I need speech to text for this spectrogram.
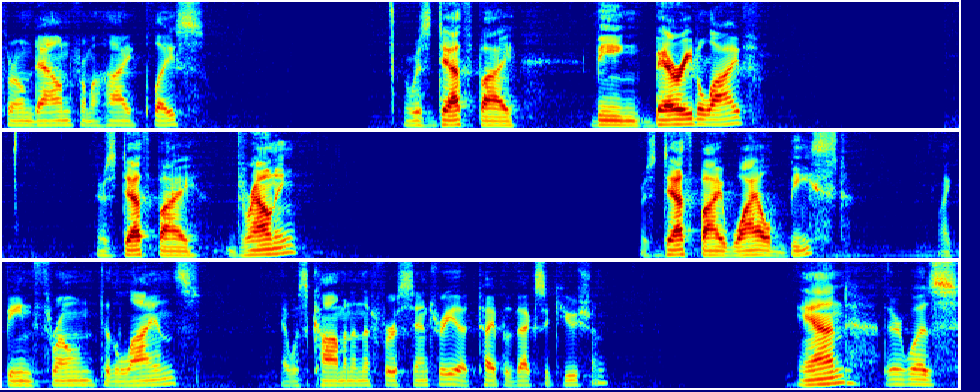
thrown down from a high place. There was death by being buried alive. There's death by drowning. There's death by wild beast, like being thrown to the lions. That was common in the first century, a type of execution. And there was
